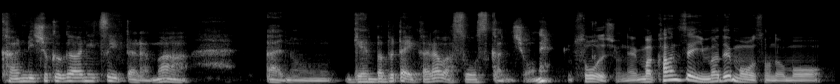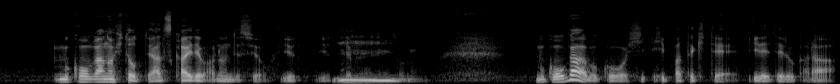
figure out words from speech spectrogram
管理職側についたらまああの現場部隊からはソース感でしょうね。そうでしょうね。まあ完全今でもそのもう向こう側の人って扱いではあるんですよ。言言っても。うん。その向こうが僕をひ引っ張ってきて入れてるから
